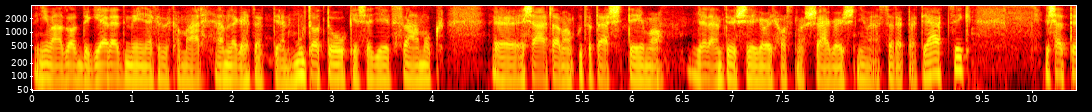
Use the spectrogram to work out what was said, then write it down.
Nyilván az addigi eredmények, ezek a már emlegetett ilyen mutatók és egyéb számok, és általában a kutatási téma jelentősége vagy hasznossága is nyilván szerepet játszik. És hát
